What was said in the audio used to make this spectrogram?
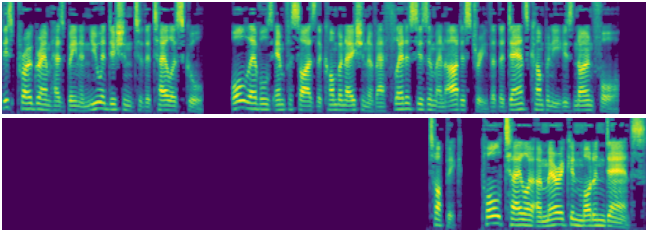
This program has been a new addition to the Taylor School. All levels emphasize the combination of athleticism and artistry that the dance company is known for. Paul Taylor American Modern Dance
